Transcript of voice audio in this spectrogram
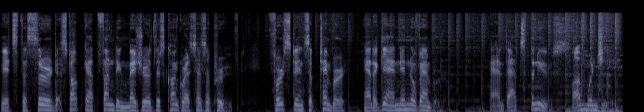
It's the third stopgap funding measure this Congress has approved, first in September and again in November. And that's the news. I'm Wenjie.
